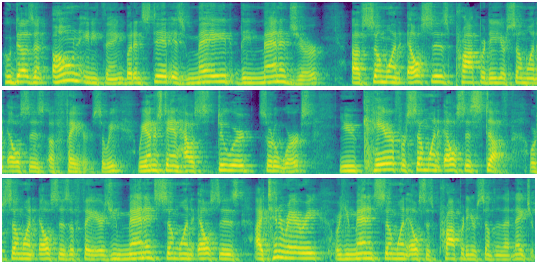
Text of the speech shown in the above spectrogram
who doesn't own anything, but instead is made the manager of someone else's property or someone else's affairs. So we, we understand how a steward sort of works. You care for someone else's stuff or someone else's affairs. You manage someone else's itinerary or you manage someone else's property or something of that nature.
